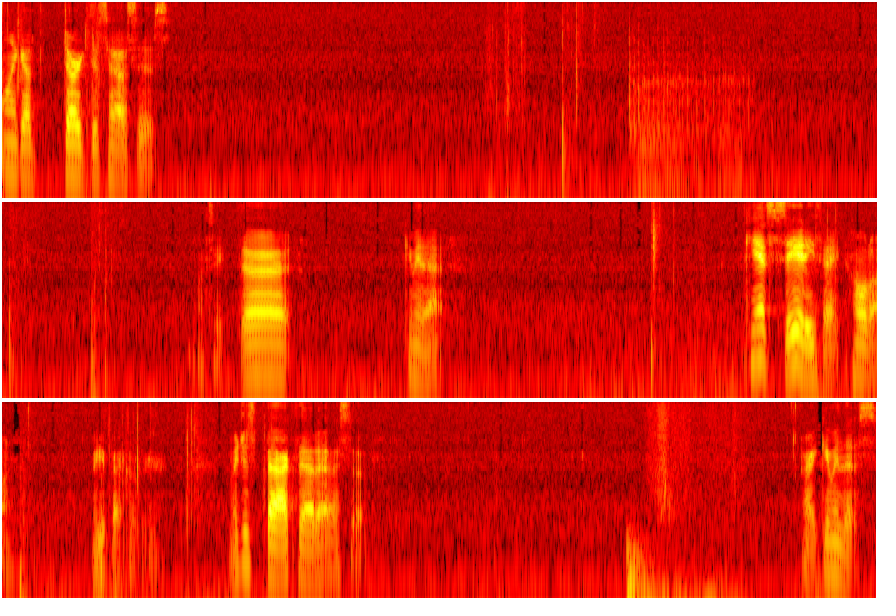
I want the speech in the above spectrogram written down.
Oh my god, dark this house is. I'll take that. Give me that. Can't see anything. Hold on. Let me get back over here. Let me just back that ass up. Alright, give me this.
